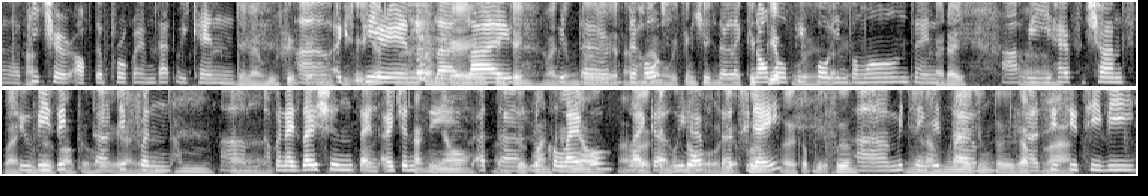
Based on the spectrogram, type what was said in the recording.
uh, feature of the program that we can đây là cái sự kiện uh, thú vị nhất experience the live with the, the host, which is uh, like normal people in Vermont, and uh, we have a chance to visit có cơ hội uh, different um, organizations and agencies at uh, local level, nhau à, ở like uh, we have uh, today, phương ở cấp địa phương. Uh, meeting with um, uh, CCTV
